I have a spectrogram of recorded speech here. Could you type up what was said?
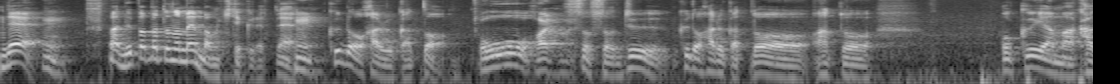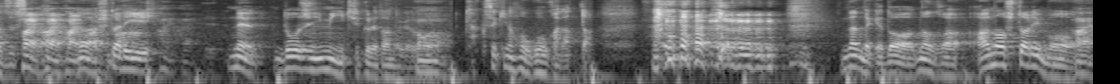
で、うん。まあ、ルパパトのメンバーも来てくれて、工藤遥とおおはいはい。そうそうドゥ工藤遥とあと奥山和沙はいはいはいはい。が2人はいはい。ね同時に見に来てくれたんだけど、うん。客席の方豪華だった。なんだけどなんかあの2人も、はい。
